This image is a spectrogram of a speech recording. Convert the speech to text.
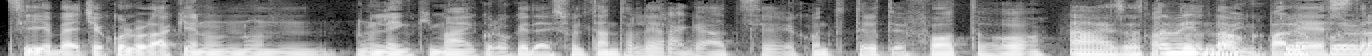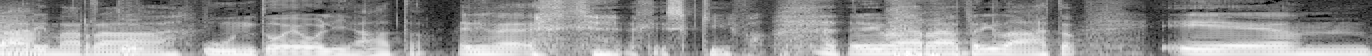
Sì, beh, c'è quello là che non, non, non elenchi mai, quello che dai soltanto alle ragazze con tutte le tue foto. Ah, esattamente, no, in palestra, quello là rimarrà... unto e oliato. Rim... che schifo, rimarrà privato. E...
